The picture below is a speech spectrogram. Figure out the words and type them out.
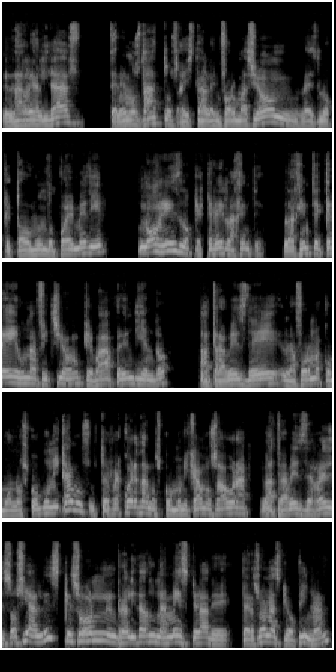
La realidad, tenemos datos, ahí está la información, es lo que todo mundo puede medir, no es lo que cree la gente. La gente cree una ficción que va aprendiendo a través de la forma como nos comunicamos. Usted recuerda, nos comunicamos ahora a través de redes sociales, que son en realidad una mezcla de personas que opinan,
